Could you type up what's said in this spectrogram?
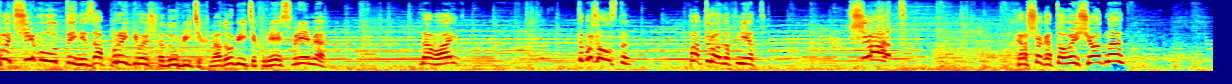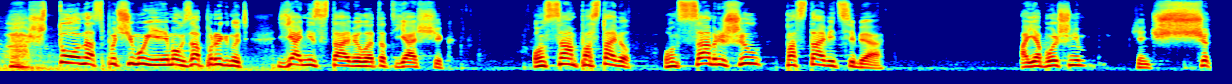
Почему ты не запрыгиваешь? Надо убить их, надо убить их. У меня есть время. Давай. Да, пожалуйста. Патронов нет. Черт! Хорошо, готова еще одна? Что нас? Почему я не мог запрыгнуть? Я не ставил этот ящик. Он сам поставил. Он сам решил поставить себя. А я больше не... Я ничего,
